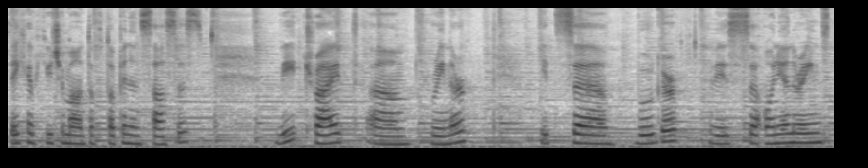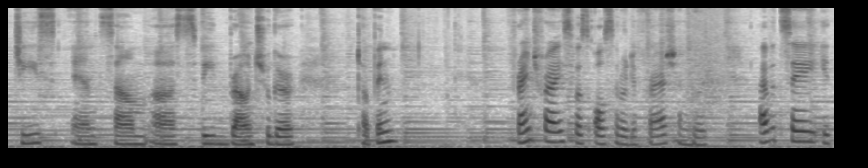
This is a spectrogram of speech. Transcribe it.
They have huge amount of topping and sauces. We tried um, Ringer. It's a burger with uh, onion rings, cheese, and some uh, sweet brown sugar topping. French fries was also really fresh and good. I would say it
